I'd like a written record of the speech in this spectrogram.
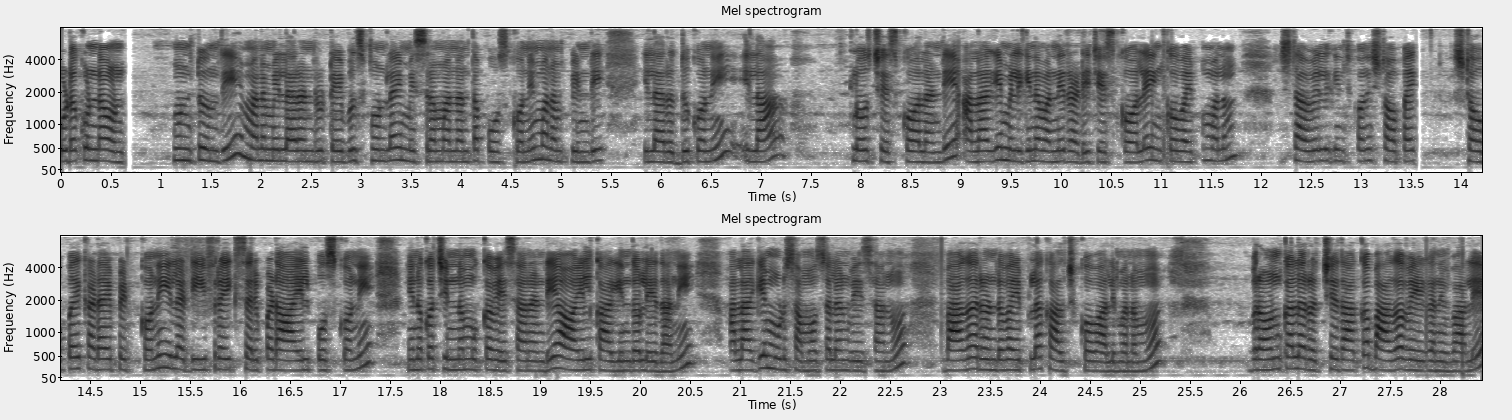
ఊడకుండా ఉంటుంది. మనం ఇలా రెండు టేబుల్ స్పూన్ల ఈ మిశ్రమాన్ని అంతా పోసుకొని మనం పిండి ఇలా రుద్దుకొని ఇలా క్లోజ్ చేసుకోవాలండి. అలాగే మిలిగినవన్నీ రెడీ చేసుకోవాలి. ఇంకోవైపు మనం స్టవ్ వెలిగించుకొని స్టవ్ పై స్టవ్ పై కడాయి పెట్టుకొని ఇలా డీప్ ఫ్రైకి సరిపడా ఆయిల్ పోసుకొని నేను ఒక చిన్న ముక్క వేసానండి ఆయిల్ కాగిందో లేదని. అలాగే మూడు సమోసాలను వేసాను బాగా రెండు వైపులా కాల్చుకోవాలి మనము. బ్రౌన్ కలర్ వచ్చేదాకా బాగా వేగనివ్వాలి.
